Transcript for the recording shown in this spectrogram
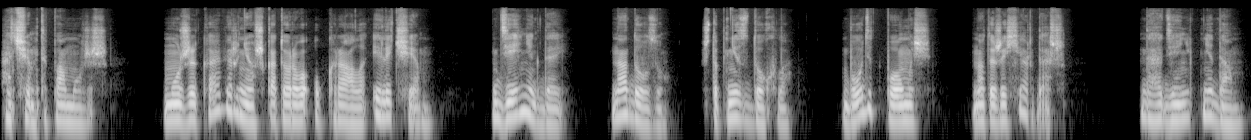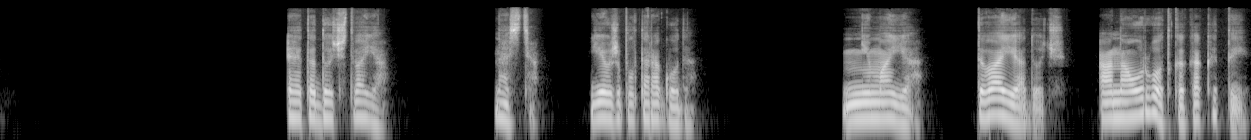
А чем ты поможешь? Мужика вернешь, которого украла, или чем? Денег дай, на дозу, чтоб не сдохла. Будет помощь, но ты же хер дашь». «Да, денег не дам». «Это дочь твоя. Настя. Ей уже полтора года. Не моя, твоя дочь. Она уродка, как и ты.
